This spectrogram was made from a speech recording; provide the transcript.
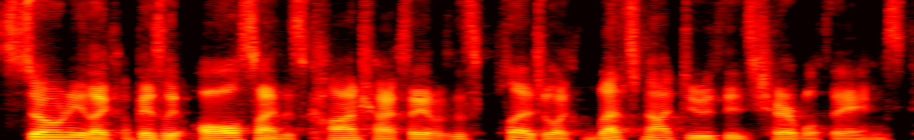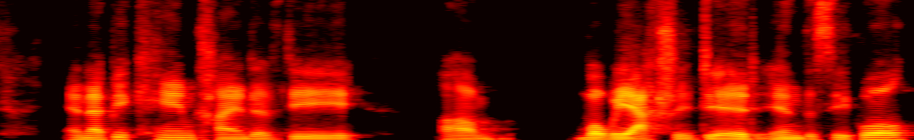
Sony like basically all signed this contract, like, like this pledge, of like let's not do these terrible things, and that became kind of the um, what we actually did in the sequel,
